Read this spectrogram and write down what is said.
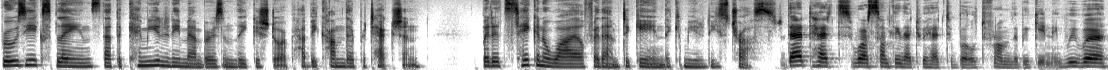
Rosie explains that the community members in Blikkiesdorp have become their protection, but it's taken a while for them to gain the community's trust. That had, was something that we had to build from the beginning. We were,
